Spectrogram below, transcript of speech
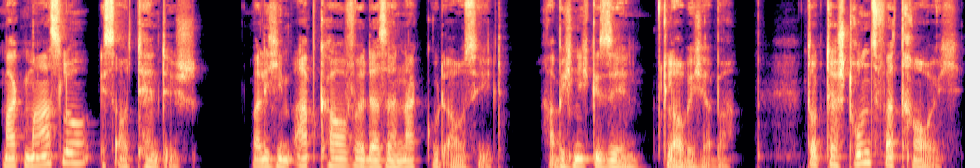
Mark Maslow ist authentisch, weil ich ihm abkaufe, dass er nackt gut aussieht. Habe ich nicht gesehen, glaube ich aber. Dr. Strunz vertraue ich.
